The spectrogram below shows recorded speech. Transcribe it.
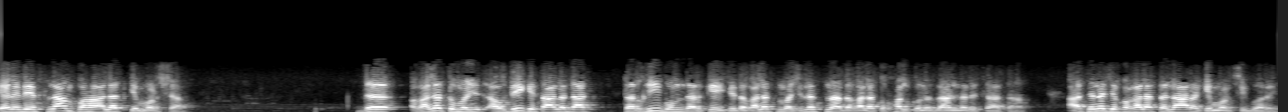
یعنی د اسلام په حالت کې مرشه د غلط او دې کې تعالی دا ترغیب هم درکې چې د غلط مجلس نه د غلط خلکو نه ځان لري ساته اسنه چې په غلط لار کې مرشي ګوري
